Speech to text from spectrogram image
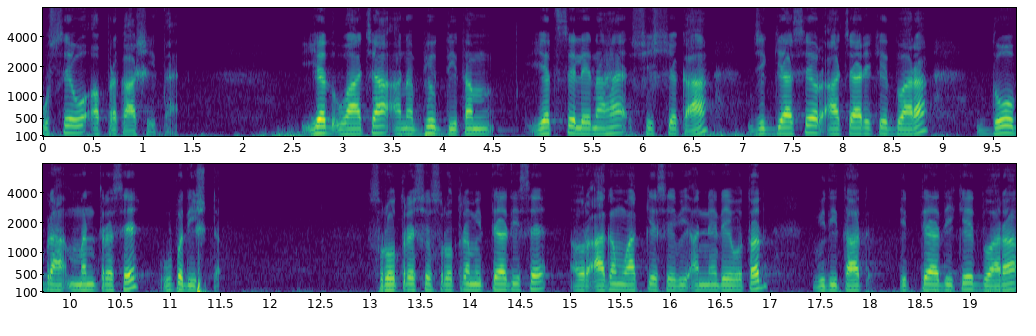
उससे वो अप्रकाशित है। यद वाचा अनभ्युदितम, यद से लेना है शिष्य का जिज्ञासे और आचार्य के द्वारा दो मंत्र से उपदिष्ट। श्रोत्र से श्रोत्रम इत्यादि से और आगम वाक्य से भी अन्य देवतद विदितात इत्यादि के द्वारा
